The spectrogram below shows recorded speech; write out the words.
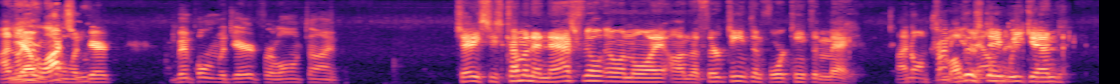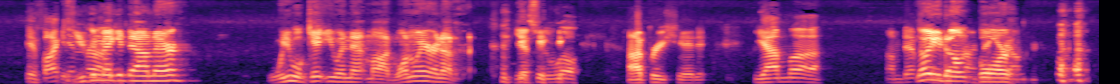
I know Yeah, you're watching. With Jared. Been pulling with Jared for a long time. Chase, he's coming to Nashville, Illinois on the 13th and 14th of May. I know I'm trying Mother's to get Day there. weekend. If I can, If you can uh, make it down there, we will get you in that mod one way or another. Yes, we will. I appreciate it. Yeah, I'm. uh I'm definitely. No, you don't, try and make it Bore.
